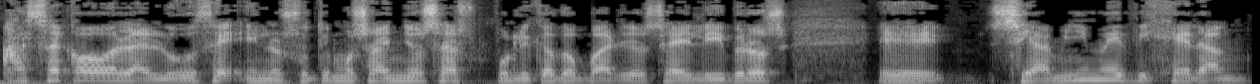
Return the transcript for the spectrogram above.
Has sacado a la luz, en los últimos años has publicado varios eh, libros. Eh, si a mí me dijeran,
